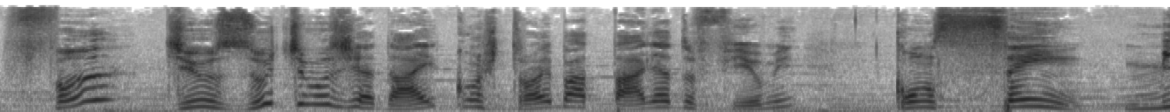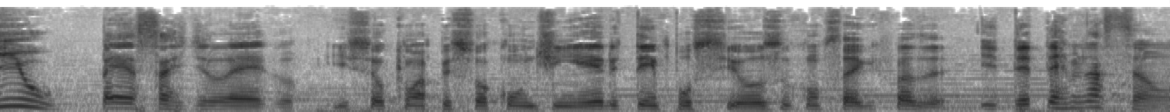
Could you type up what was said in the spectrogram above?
Fã de Os Últimos Jedi constrói batalha do filme com 100 mil peças de Lego. Isso é o que uma pessoa com dinheiro e tempo ocioso consegue fazer. E determinação.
